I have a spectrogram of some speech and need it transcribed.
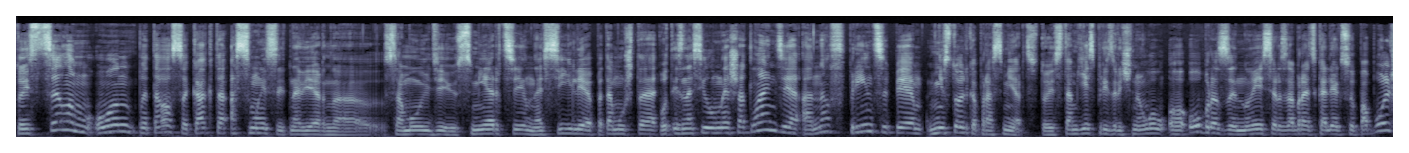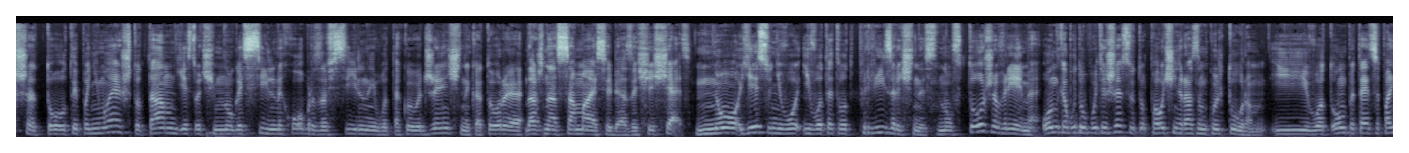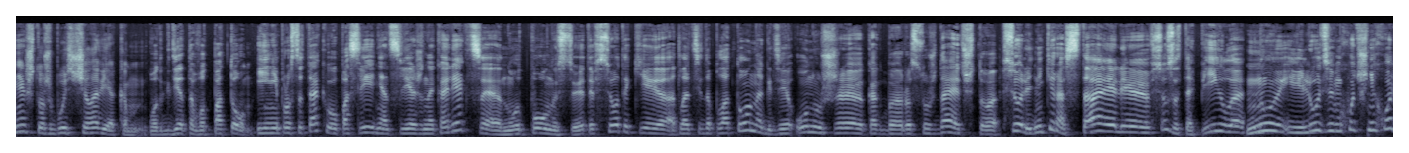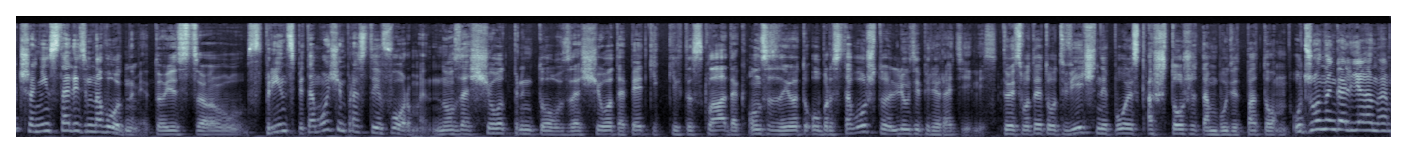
То есть в целом он пытался как-то осмыслить, наверное, саму идею смерти, насилия, потому что вот изнасилованная Шотландия, она, в принципе, не столько про смерть. То есть там есть призрачные образы, но если разобрать коллекцию побольше, то ты понимаешь, что там есть очень много сильных образов, сильной вот такой вот женщины, которая должна сама себя защищать. Но есть у него и вот эта вот призрачность, но в то же время он как будто путешествует по очень разным культурам. И вот он пытается понять, что же будет с человеком вот где-то вот потом. И не просто так его последняя отслеженная коллекция, ну вот полностью, это все-таки Атлантида Платона, где он уже как бы рассуждает, что все, ледники растаяли, все затопило, ну и людям, хочешь не хочешь, они стали земноводными. То есть, э, в принципе, там очень простые формы, но за счет принтов, за счет, опять-таки, каких-то складок, он создает образ того, что люди переродились. То есть вот это вот вечный поиск, а что же там будет потом. У Джона Гальяна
